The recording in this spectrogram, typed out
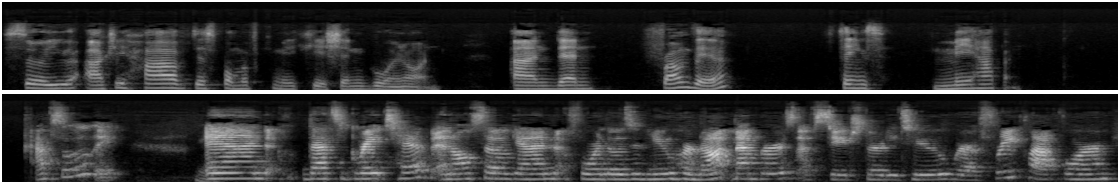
So you actually have this form of communication going on. And then from there, things may happen. Absolutely. And that's a great tip. And also, again, for those of you who are not members of Stage 32, we're a free platform,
